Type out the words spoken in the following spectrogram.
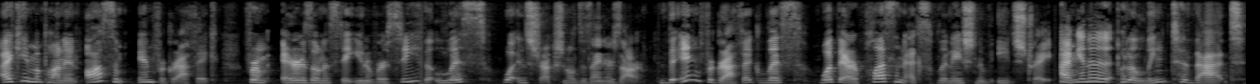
I came upon an awesome infographic from Arizona State University that lists what instructional designers are. The infographic lists what they are plus an explanation of each trait. I'm going to put a link to that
